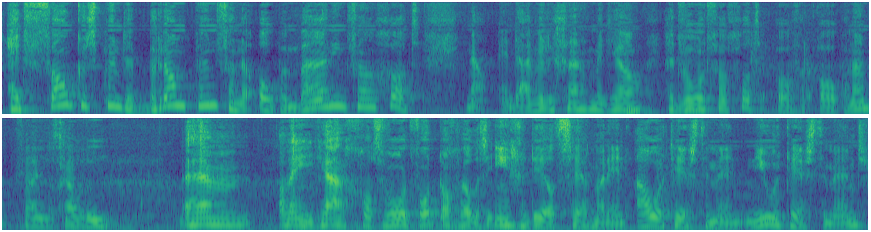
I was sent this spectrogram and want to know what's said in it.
Het focuspunt, het brandpunt van de openbaring van God. Nou, en daar wil ik graag met jou het woord van God over openen. Fijn, dat gaan we doen. Um, alleen, ja, Gods woord wordt nog wel eens ingedeeld, zeg maar, in Oude Testament, Nieuwe Testament.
